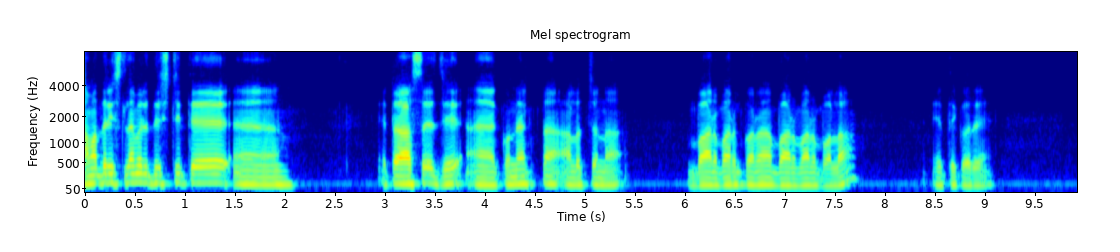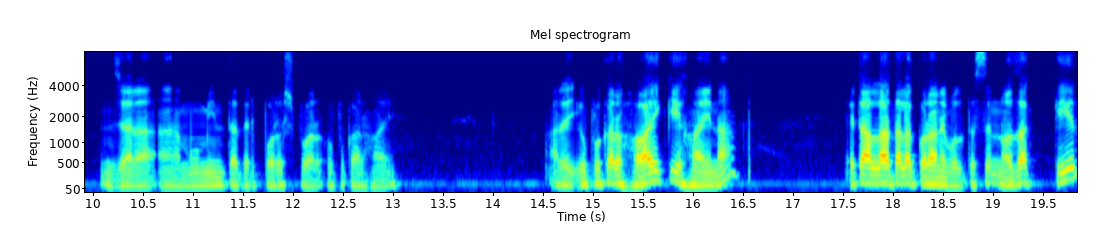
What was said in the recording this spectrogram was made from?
আমাদের ইসলামের দৃষ্টিতে এটা আছে যে কোনো একটা আলোচনা বারবার করা, বারবার বলা, এতে করে যারা মুমিন তাদের পরস্পর উপকার হয়। আর এই উপকার হয় কি হয় না, এটা আল্লাহ তালা কোরআনে বলতেছেন, নজাক্কির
